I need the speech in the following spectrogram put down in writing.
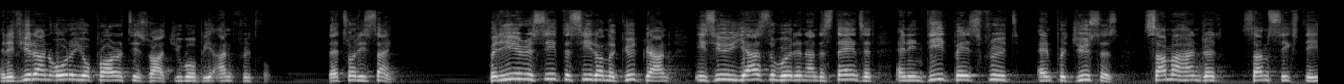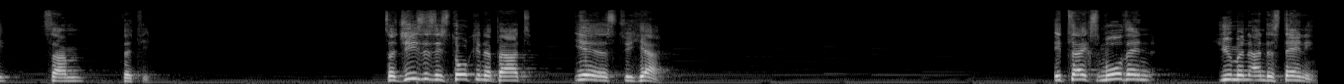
and if you don't order your priorities right, you will be unfruitful. That's what he's saying. But he who received the seed on the good ground is he who hears the word and understands it, and indeed bears fruit and produces some a hundred, some sixty, some thirty. So Jesus is talking about ears to hear. It takes more than human understanding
